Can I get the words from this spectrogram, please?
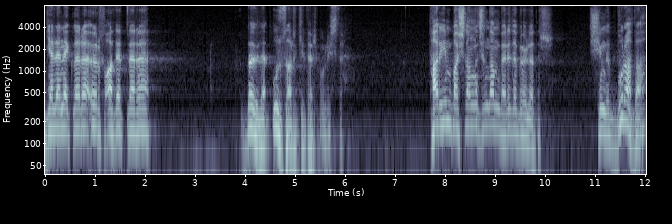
geleneklere, örf adetlere böyle uzar gider bu liste. Tarihin başlangıcından beri de böyledir. Şimdi burada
